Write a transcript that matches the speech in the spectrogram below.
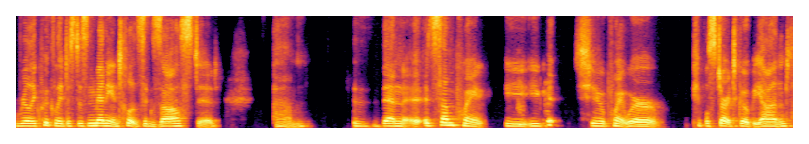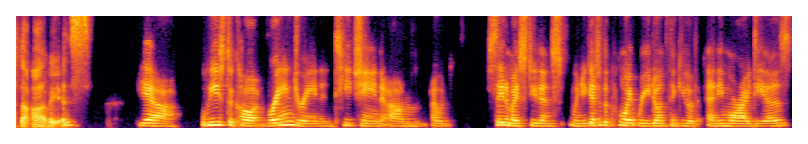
really quickly, just as many until it's exhausted, um, then at some point you, you get to a point where people start to go beyond the obvious. Yeah. We used to call it brain drain in teaching. Um, I would say to my students when you get to the point where you don't think you have any more ideas,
